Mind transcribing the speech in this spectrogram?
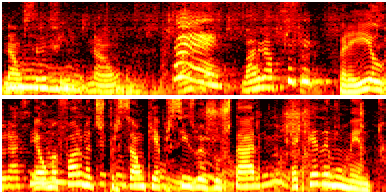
Não, Serafim, não. É. Larga a professora. Para ele, é uma forma de expressão que é preciso ajustar a cada momento.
